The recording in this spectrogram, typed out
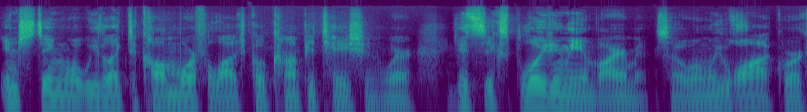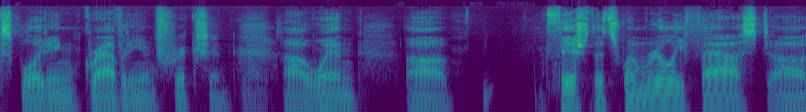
interesting what we like to call morphological computation where it's exploiting the environment so when we walk we're exploiting gravity and friction right. uh, when uh, fish that swim really fast uh,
